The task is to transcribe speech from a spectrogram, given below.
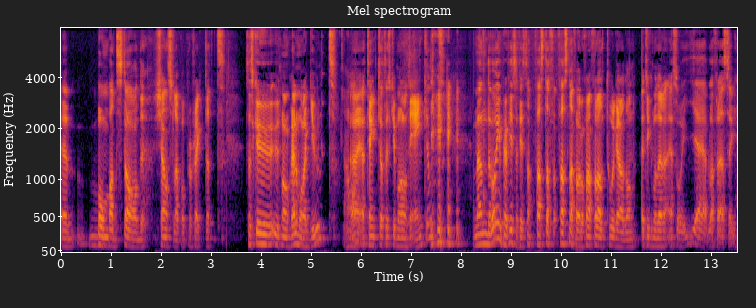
eh, bombad stad-känsla på projektet. Sen ska ju utmana mig själv måla gult. Ja. Eh, Jag tänkte att det skulle vara något enkelt. Men det var Imperial Fist jag fastnade för och framförallt Tor Garadon. Jag tycker modellen är så jävla fräsig.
